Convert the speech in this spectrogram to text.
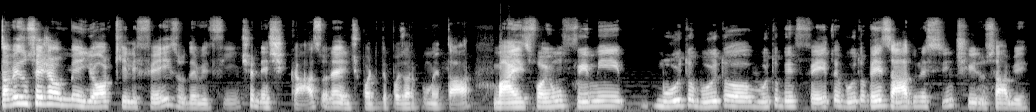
talvez não seja o melhor que ele fez, o David Fincher, neste caso, né? A gente pode depois argumentar, mas foi um filme muito, muito, muito bem feito e muito pesado nesse sentido, sabe?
